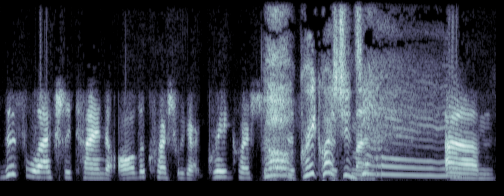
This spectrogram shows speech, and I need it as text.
this will actually tie into all the questions. We got great questions. this, great questions! Yay! Um,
